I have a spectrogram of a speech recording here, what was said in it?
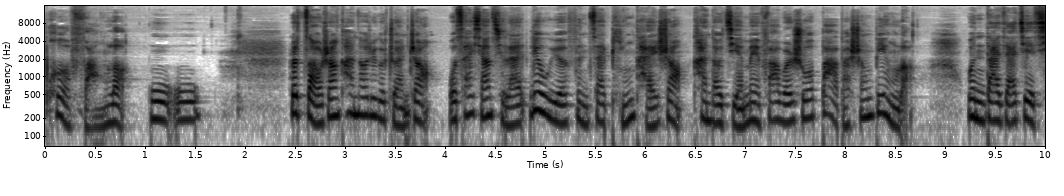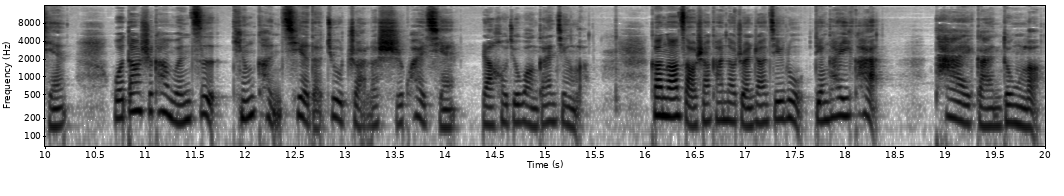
破防了，呜呜。说早上看到这个转账，我才想起来六月份在平台上看到姐妹发文说爸爸生病了。问大家借钱，我当时看文字挺恳切的，就转了十块钱，然后就忘干净了。刚刚早上看到转账记录，点开一看，太感动了。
